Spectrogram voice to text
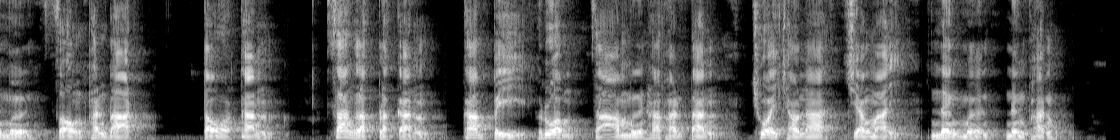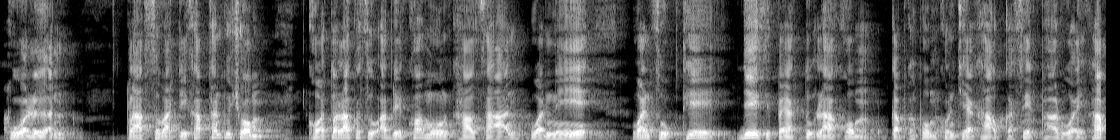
12,000 บาท ต่อตัน สร้างหลักประกัน ข้ามปีร่วม 35,000 ตัน ช่วยชาวนาเชียงใหม่ 11,000 ครัวเรือน กราบสวัสดีครับท่านผู้ชม ขอต้อนรับเข้าสู่อัปเดตข้อมูลข่าวสารวันนี้ วันศุกร์ที่ 28 ตุลาคม กับกระผมคนแชร์ข่าวเกษตรพารวยครับ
